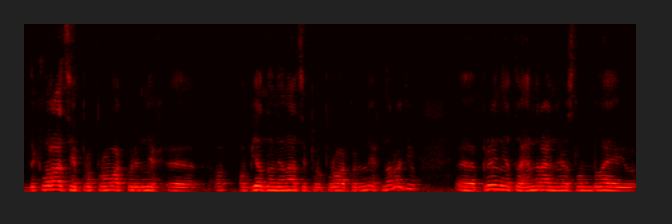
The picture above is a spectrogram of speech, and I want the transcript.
декларація про права корінних Об'єднаних Націй про права корінних народів прийнята Генеральною асамблеєю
